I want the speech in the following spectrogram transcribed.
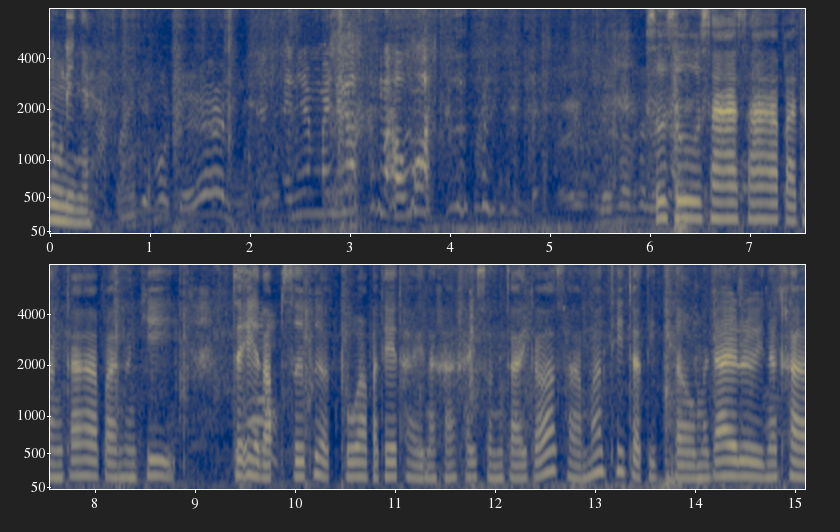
ลุงลินไงไอ้นี่ไม่เลือกเหมาหมดซูซูซาซาปาตังก้าปาตังกี้เจ๊เอรับซื้อเผือกทั่วประเทศไทยนะคะ ใครสนใจก็สามารถที่จะติดต่อมาได้เลยนะคะ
